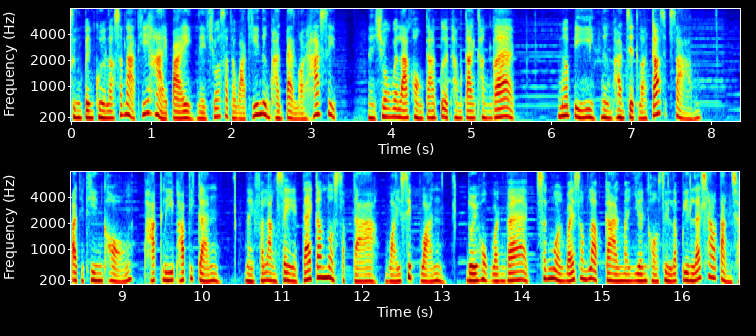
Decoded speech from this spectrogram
ซึ่งเป็นคุณลักษณะที่หายไปในช่วงศตวรรษที่ 1850 ในช่วงเวลาของการเปิดทำการครั้งแรก เมื่อปี 1793 ปฏิทินของพรรครีพับลิกัน ในฝรั่งเศสได้กำหนดสัปดาห์ไว้ 10 วัน โดย 6 วันแรกสงวนไว้สำหรับการมาเยือนของศิลปินและชาวต่างช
